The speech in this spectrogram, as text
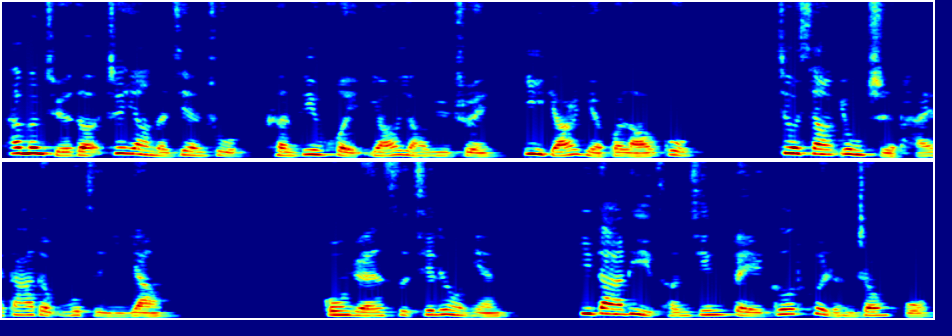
他们觉得这样的建筑肯定会摇摇欲坠，一点也不牢固，就像用纸牌搭的屋子一样。公元476年，意大利曾经被哥特人征服。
